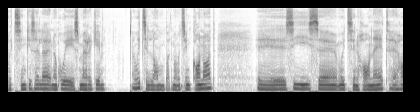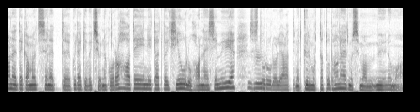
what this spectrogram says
võtsingi selle nagu eesmärgi, ma võtsin lambad, ma võtsin kanad siis ma võtsin haned, hanedega ma mõtlesin, et kuidagi võiks ju nagu raha teenida, et võiks jõuluhanesi müüa mm, -hmm. sest mhm. turul oli alati need külmutatud haned, mõtlesin, ma müün oma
